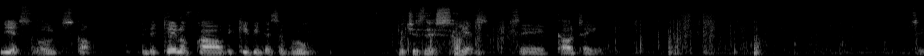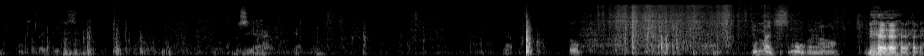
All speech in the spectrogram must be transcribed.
Yes, old cow. And the tail of cow they keep it as a broom. Which is this, huh? Yes. It's a cow tail. See, it's like this. You see? Yeah. Yeah. Yeah. Oof. Too much smoke now.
